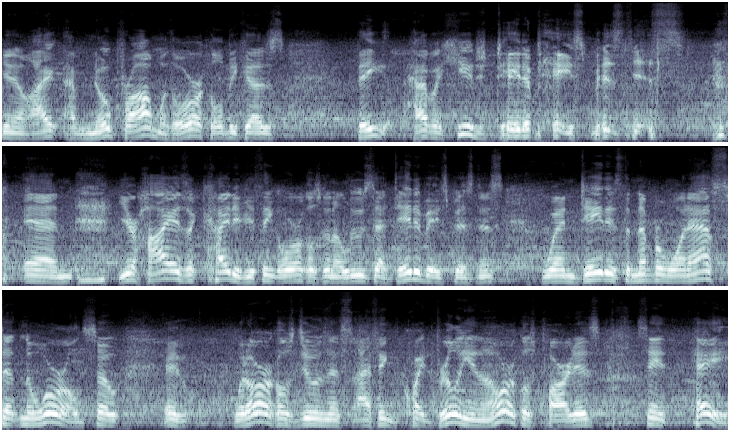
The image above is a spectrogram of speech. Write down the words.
You know, I have no problem with Oracle because they have a huge database business and you're high as a kite if you think Oracle's going to lose that database business when data is the number one asset in the world. So if, what Oracle's doing that's I think quite brilliant on Oracle's part is saying, hey,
